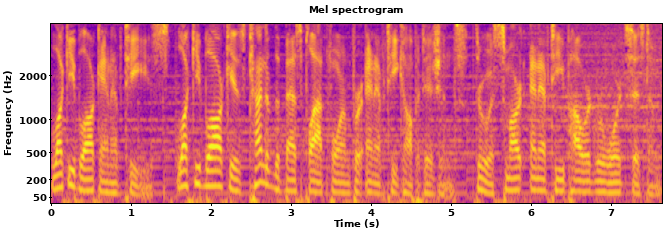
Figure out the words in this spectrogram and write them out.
Lucky Block NFTs. Lucky Block is kind of the best platform for NFT competitions. Through a smart NFT powered reward system,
